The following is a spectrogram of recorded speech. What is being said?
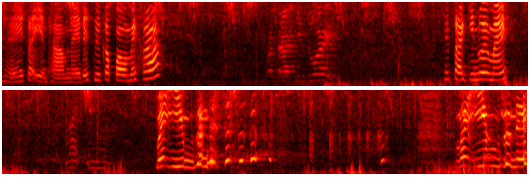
ไหนตาเอียนถามไหนได้ซื้อกระเป๋าไหมคะตากินด้วย ให้ตากินด้วยไหม ไม่อิ่มสินะไม่อิ่มสินี่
